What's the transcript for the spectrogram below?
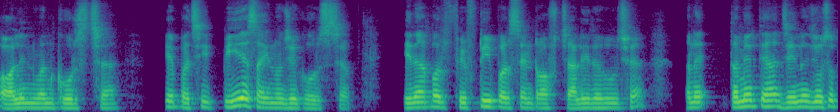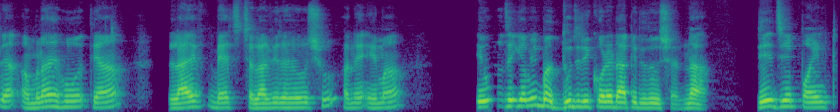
ઓલ ઇન વન કોર્સ છે, કે પછી પીએસઆઈનો જે કોર્સ છે, એના પર ફિફ્ટી પર્સન્ટ ઓફ ચાલી રહ્યું છે. અને તમે ત્યાં જઈને જોશો, ત્યાં હમણાં હું ત્યાં લાઈવ બેચ ચલાવી રહ્યો છું અને એમાં એવું નથી કે ભાઈ બધું જ રિકોર્ડેડ આપી દીધું છે. ના, જે જે પોઈન્ટ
